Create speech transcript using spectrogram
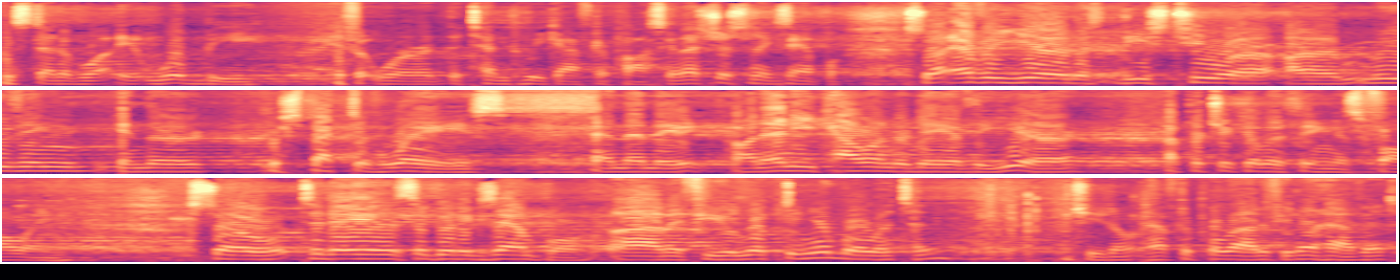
instead of what it would be if it were the 10th week after Pascha. That's just an example. So every year the, these two are, are moving in their respective ways, and then they, on any calendar day of the year, a particular thing is falling. So today is a good example. Um, if you looked in your bulletin, which you don't have to pull out if you don't have it,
